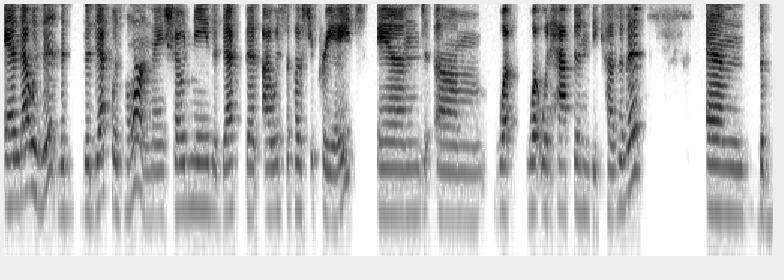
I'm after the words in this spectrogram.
And that was it. The, the deck was born. They showed me the deck that I was supposed to create and um, what what would happen because of it. And the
